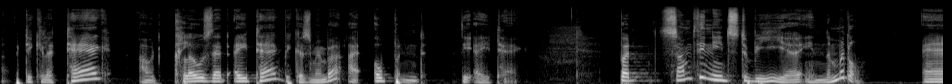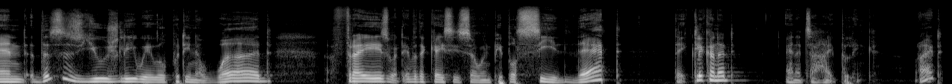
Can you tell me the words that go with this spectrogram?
A particular tag, I would close that A tag because remember, I opened the A tag. But something needs to be here in the middle. And this is usually where we'll put in a word, a phrase, whatever the case is. So when people see that, they click on it and it's a hyperlink, right?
